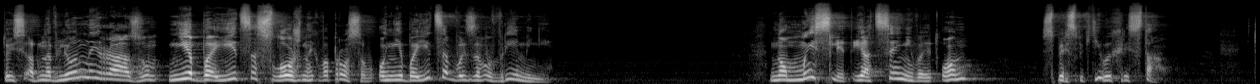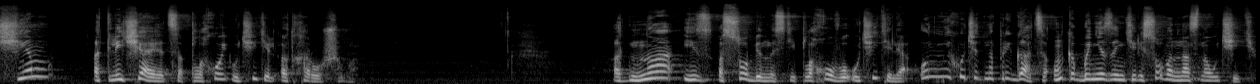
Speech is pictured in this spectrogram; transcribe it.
То есть обновленный разум не боится сложных вопросов, он не боится вызова времени. Но мыслит и оценивает он с перспективы Христа. Чем отличается плохой учитель от хорошего? Одна из особенностей плохого учителя, он не хочет напрягаться, он как бы не заинтересован нас научить.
